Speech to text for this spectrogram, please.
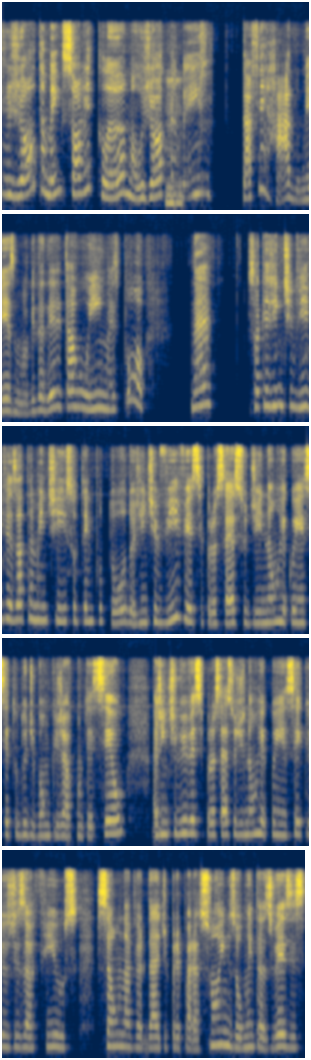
o Jó também só reclama, o Jó também tá ferrado mesmo, a vida dele tá ruim, mas, pô, né? Só que a gente vive exatamente isso o tempo todo. A gente vive esse processo de não reconhecer tudo de bom que já aconteceu. A gente vive esse processo de não reconhecer que os desafios são, na verdade, preparações, ou muitas vezes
